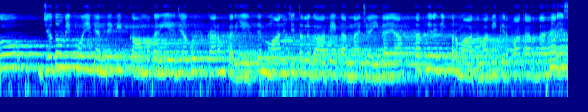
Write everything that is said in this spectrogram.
ਸੋ ਜਦੋਂ ਵੀ ਕੋਈ ਕਹਿੰਦੇ ਕਿ ਕੰਮ ਕਰੀਏ ਜਾਂ ਕੋਈ ਕਰਮ ਕਰੀਏ ਤੇ ਮਨ ਚਿੱਤ ਲਗਾ ਕੇ ਕਰਨਾ ਚਾਹੀਦਾ ਆ, ਤਾਂ ਫਿਰ ਇਹ ਪਰਮਾਤਮਾ ਵੀ ਕਿਰਪਾ ਕਰਦਾ ਹੈ। ਹੁਣ ਇਸ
